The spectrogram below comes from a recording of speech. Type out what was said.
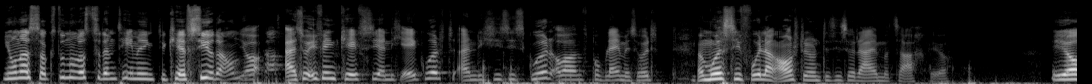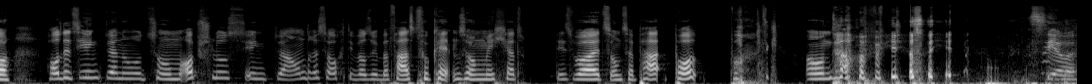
Jonas, sagst du noch was zu dem Thema irgendwie KFC oder andere? Ja, also ich finde KFC eigentlich eh gut. Eigentlich ist es gut, aber das Problem ist halt, man muss sich voll lang anstellen und das ist halt auch immer Sache, ja. Ja, hat jetzt irgendwer noch zum Abschluss irgendeine andere Sache, die was über Fastfood-Ketten sagen möchte? Das war jetzt unser pa po Podcast. Und auf Wiedersehen. Servus.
